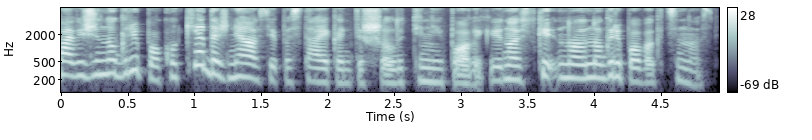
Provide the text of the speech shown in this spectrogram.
pavyzdžiui, nuo gripo, kokie dažniausiai pasitaikantys šalutiniai poveikiai nuo, nuo, nuo gripo vakcinos?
